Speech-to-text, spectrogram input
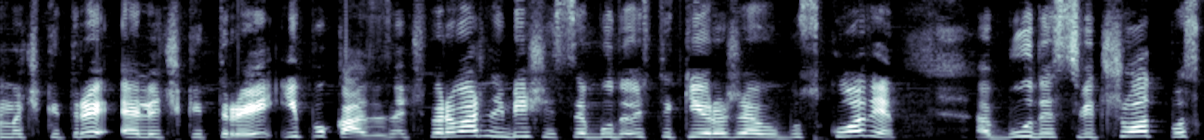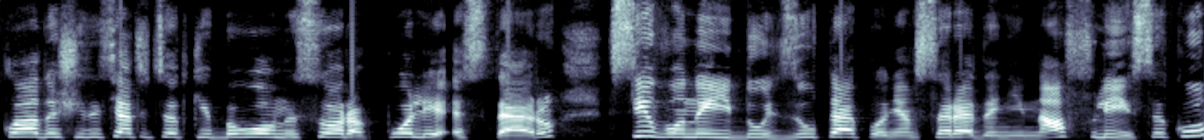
M 3, L 3 і показую. Значить, переважна більшість це буде ось такі рожево-бускові. Е, Буде світшот по складу 60% бавовни, 40 поліестеру. Всі вони йдуть з утепленням всередині на флісику.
